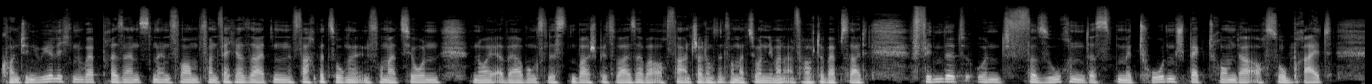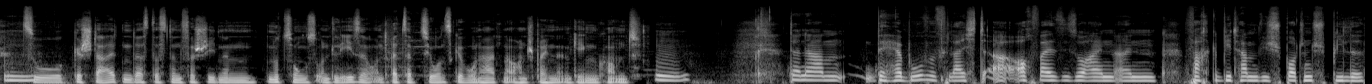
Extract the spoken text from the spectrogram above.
kontinuierlichen Webpräsenzen in Form von Fächerseiten, fachbezogenen Informationen, Neuerwerbungslisten beispielsweise, aber auch Veranstaltungsinformationen, die man einfach auf der Website findet und versuchen, das Methodenspektrum da auch so breit mhm. zu gestalten, dass das den verschiedenen Nutzungs- und Lese- und Rezeptionsgewohnheiten auch entsprechend entgegenkommt. Mhm. Dann ähm, der Herr Bowe vielleicht, äh, auch weil Sie so ein, ein Fachgebiet haben wie Sport und Spiele.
